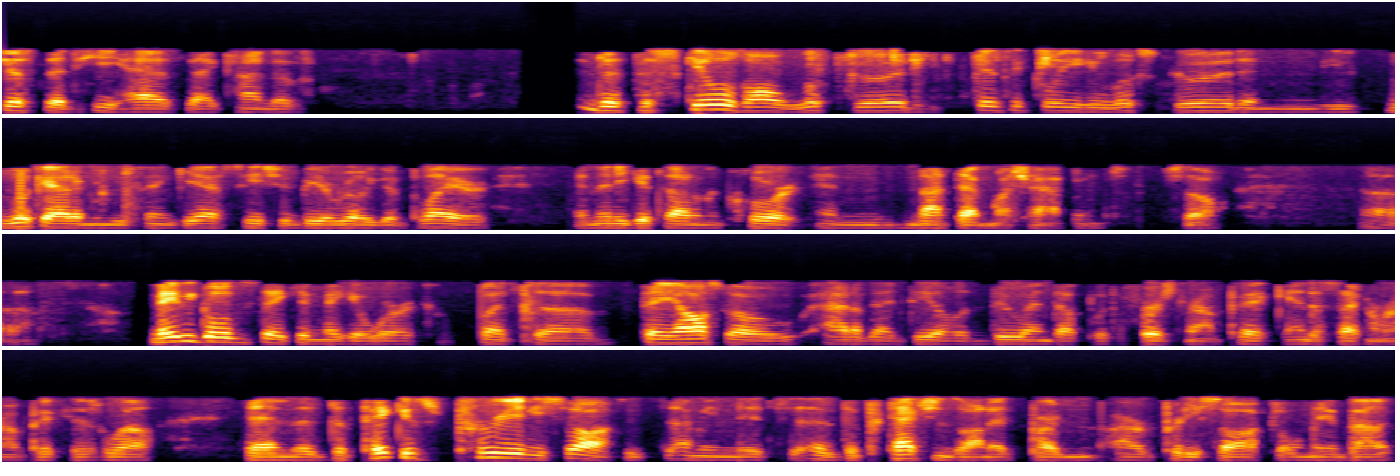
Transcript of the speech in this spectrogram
just that he has that kind of the the skills all look good physically. He looks good, and you look at him and you think, yes, he should be a really good player. And then he gets out on the court, and not that much happens. So uh, maybe Golden State can make it work, but uh, they also out of that deal do end up with a first round pick and a second round pick as well. And the the pick is pretty soft. It's I mean it's uh, the protections on it pardon are pretty soft. Only about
